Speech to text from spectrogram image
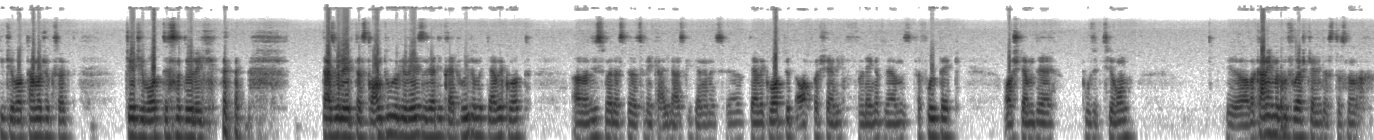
DJ Watt haben wir schon gesagt. J.G. Watt ist natürlich, das wäre das Traumtour gewesen, ja, die drei Brüder mit Derek Watt. Aber wissen wir, dass der zu den Cardinals gegangen ist. Ja. Derek Watt wird auch wahrscheinlich verlängert werden. Ist der Fullback, aussterbende Position. Ja, aber kann ich mir gut vorstellen, dass das noch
